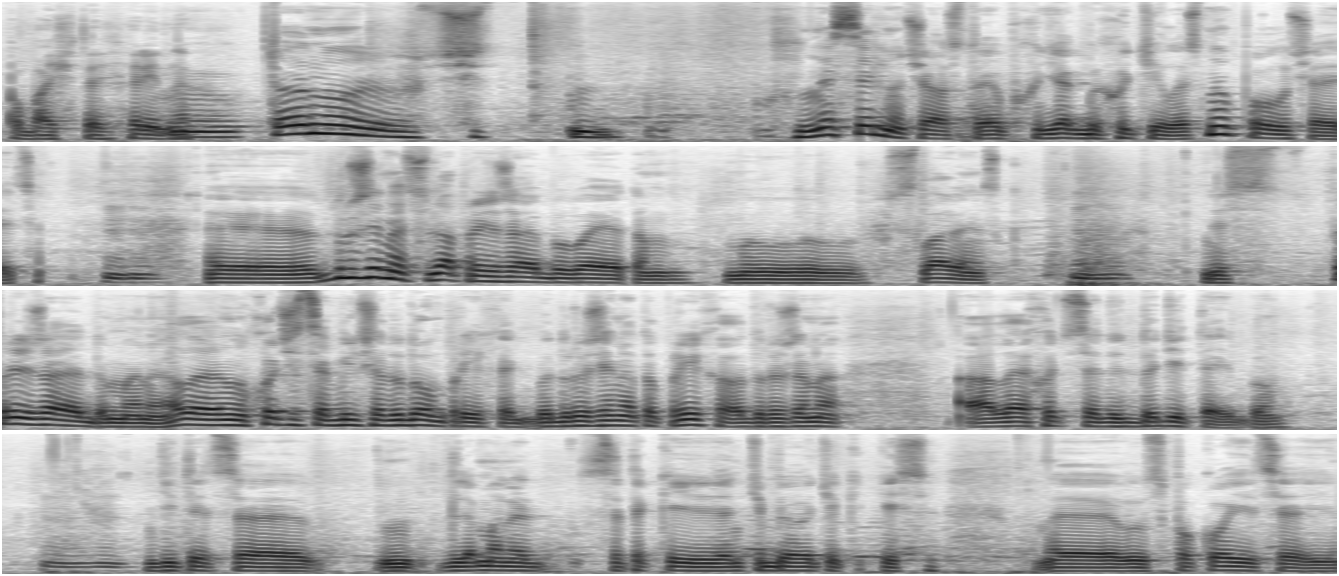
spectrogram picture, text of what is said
побачити рідних? Та ну не сильно часто, як би хотілося, ну, виходить. Е, дружина сюди приїжджає, буває там в Славянськ. Десь приїжджає до мене, але ну, хочеться більше додому приїхати, бо дружина то приїхала, дружина, але хочеться до, до дітей, бо діти це для мене це такий антибіотик якийсь, е, успокоїться і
